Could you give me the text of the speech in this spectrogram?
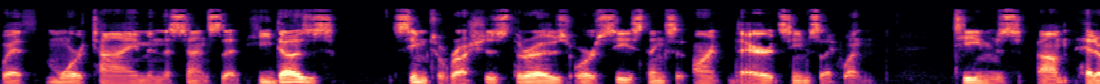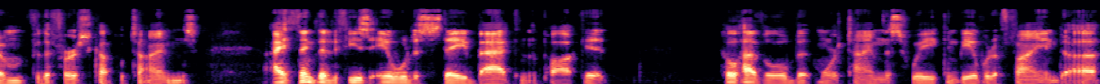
with more time in the sense that he does seem to rush his throws or sees things that aren't there. It seems like when teams um, hit him for the first couple times. I think that if he's able to stay back in the pocket, he'll have a little bit more time this week and be able to find uh,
